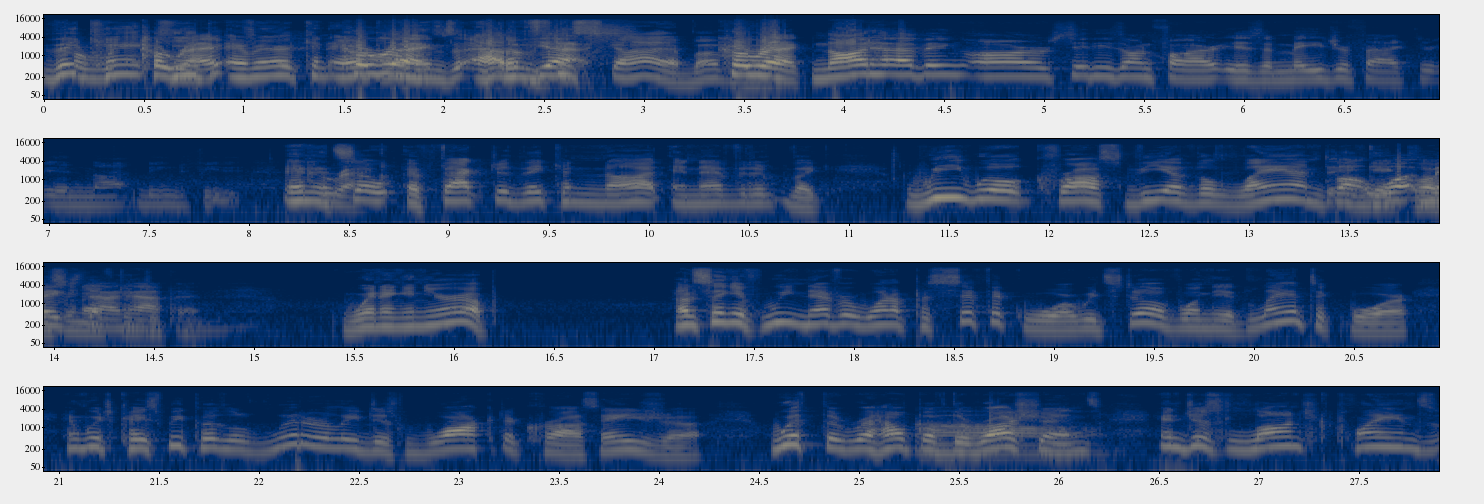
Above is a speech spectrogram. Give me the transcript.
They Cor- can't correct. keep American Correct. airplanes out of Yes. the sky above them. correct. Not having our cities on fire is a major factor in not being defeated. And it's so a factor they cannot inevitably like. We will cross via the land But what makes that happen? Japan. winning in Europe. I'm saying if we never won a Pacific War, we'd still have won the Atlantic War, in which case we could have literally just walked across Asia with the help of the Oh. Russians and just launched planes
